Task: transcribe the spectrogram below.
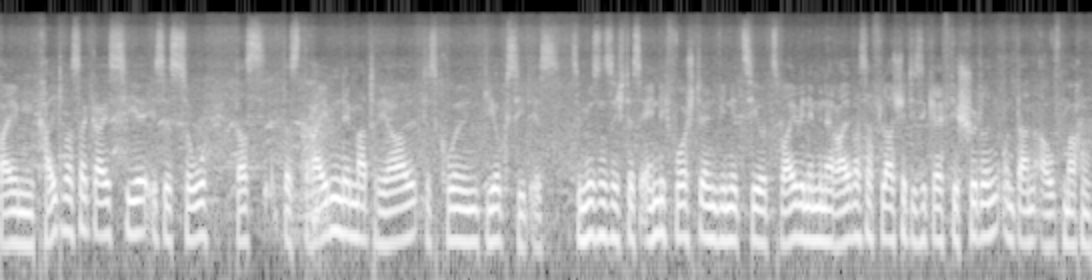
Beim Kaltwassergeysir ist es so, dass das treibende Material das Kohlendioxid ist. Sie müssen sich das ähnlich vorstellen wie eine CO2, wie eine Mineralwasserflasche, die Sie kräftig schütteln und dann aufmachen.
